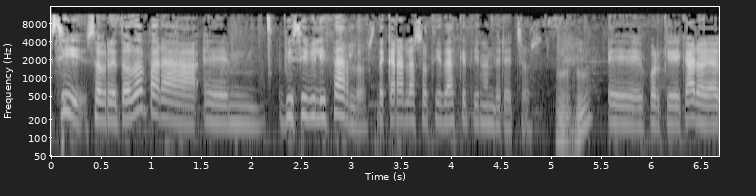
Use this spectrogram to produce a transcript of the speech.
Sí, sobre todo para eh, visibilizarlos de cara a la sociedad que tienen derechos. Eh, porque, claro, eh,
